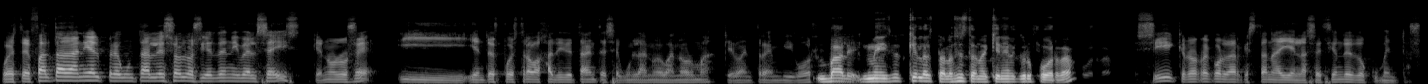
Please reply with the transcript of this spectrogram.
Pues te falta, Daniel, preguntarle solo si es de nivel 6, que no lo sé, y, y entonces puedes trabajar directamente según la nueva norma que va a entrar en vigor. Vale, me dices que las tablas están aquí en el grupo, ¿verdad? Sí, creo recordar que están ahí en la sección de documentos.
